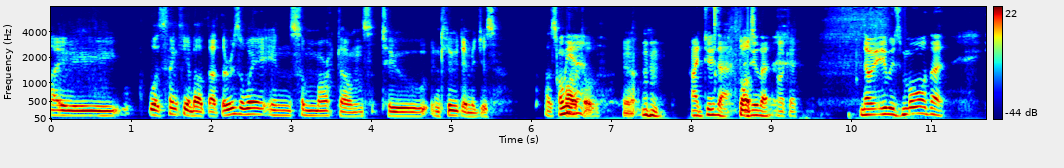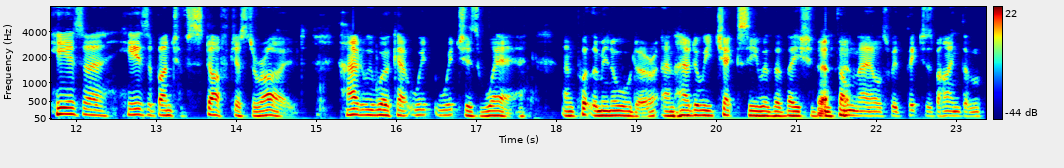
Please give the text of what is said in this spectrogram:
I was thinking about that. There is a way in some markdowns to include images as Oh, part yeah. of. Yeah, Mhm. I do that. I But- do that. Okay. No, it was more that here's a here's a bunch of stuff just arrived. How do we work out which, which is where and put them in order? And how do we check to see whether they should Yeah, be yeah. thumbnails with pictures behind them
